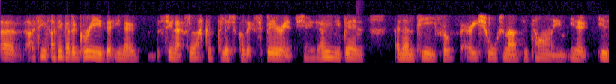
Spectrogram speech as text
Uh, I think I think I'd agree that you know Sunak's lack of political experience. You know, he's only been an MP for a very short amount of time. You know, is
